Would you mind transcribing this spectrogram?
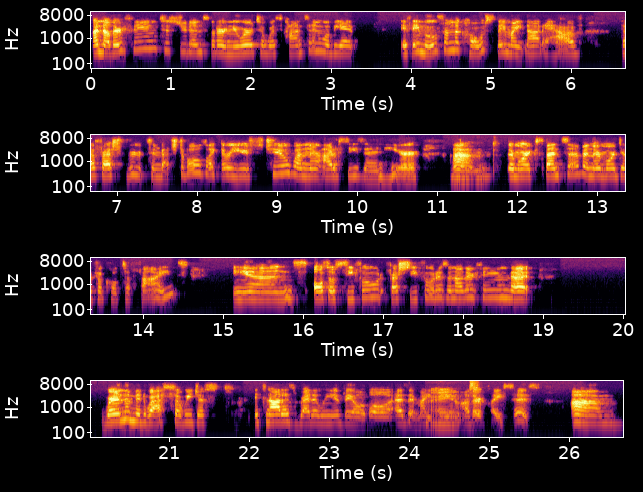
another thing to students that are newer to Wisconsin will be it if they move from the coast, they might not have the fresh fruits and vegetables like they're used to when they're out of season here. Um, right. Um, they're more expensive and they're more difficult to find. And also, seafood, fresh seafood is another thing that we're in the Midwest, so we just, it's not as readily available as it might right. be in other places. Um,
